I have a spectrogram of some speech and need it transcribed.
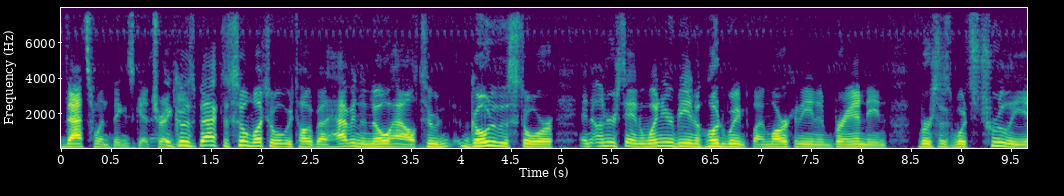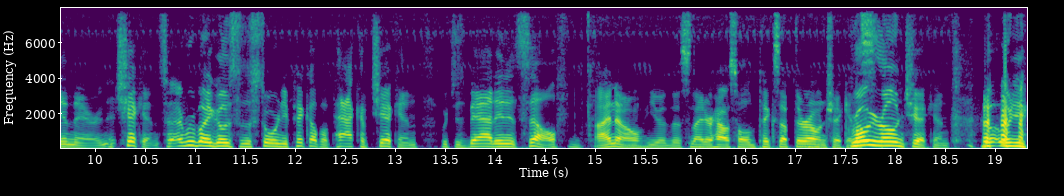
that's when things get tricky. It goes back to so much of what we talk about having the know-how to go to the store and understand when you're being hoodwinked by marketing and branding versus what's truly in there. And chicken. So everybody goes to the store and you pick up a pack of chicken, which is bad in itself. I know you the Snyder household picks up their own chickens. Grow your own chicken. But when you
